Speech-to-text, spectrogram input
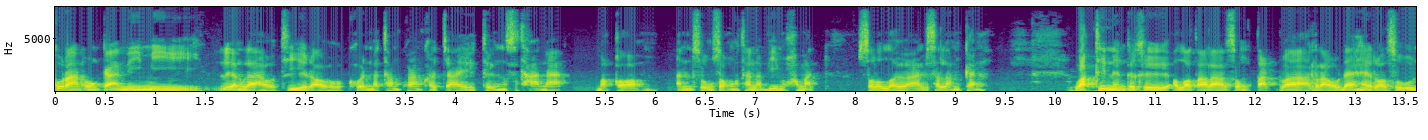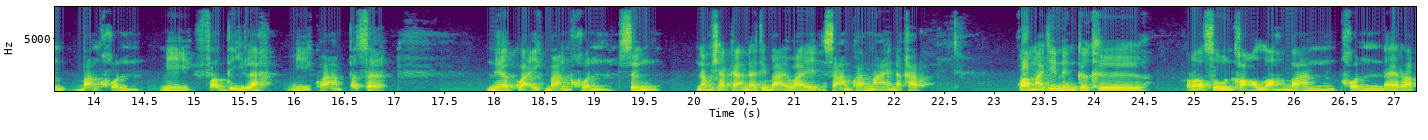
กุรานองค์การนี้มีเรื่องราวที่เราควรมาทำความเข้าใจถึงสถานะ มากอมอันสูงส่งของท่านนบีมุฮัมมัดสุลลัลลอฮุอะลัยฮิวะซัลลัมกันวรรคที่หนึ่งก็คืออัลลอฮฺตาลาทรงตัดว่าเราได้ให้รอซูลบางคนมีฟอดีละมีความประเสริฐ เหนือกว่าอีกบางคน ซึ่งนักวิชาการได้อธิบายไว้ 3 ความหมายนะครับ ความหมายที่หนึ่งก็คือรอซูลของอัลลอฮ์บางคนได้รับ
